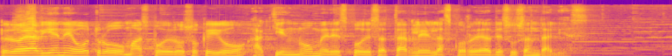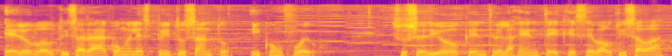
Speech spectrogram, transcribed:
pero ya viene otro más poderoso que yo, a quien no merezco desatarle las correas de sus sandalias. Él los bautizará con el Espíritu Santo y con fuego. Sucedió que entre la gente que se bautizaba,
